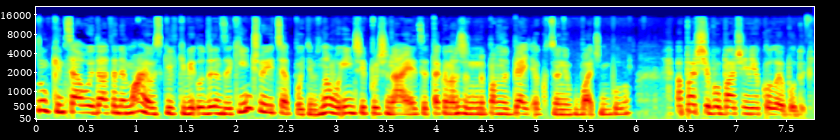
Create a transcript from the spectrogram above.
Ну, кінцевої дати немає, оскільки один закінчується, потім знову інший починається. Так у нас вже, напевно, 5 аукціонів побачень було. А перші побачення коли будуть?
